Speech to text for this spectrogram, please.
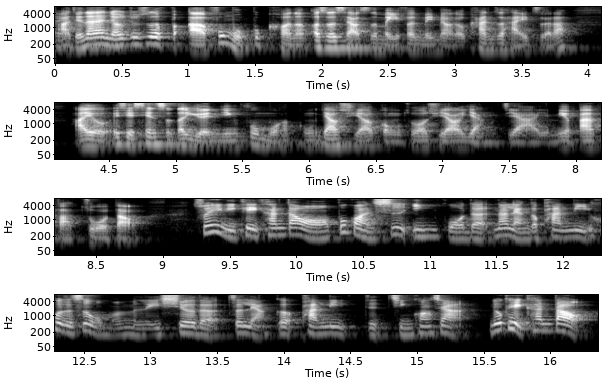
啊，简单来讲就是，啊，父母不可能二十四小时每分每秒都看着孩子了，还有一些现实的原因，父母工要需要工作，需要养家，也没有办法做到。所以你可以看到哦，不管是英国的那两个判例，或者是我们马来西亚的这两个判例的情况下，你都可以看到，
